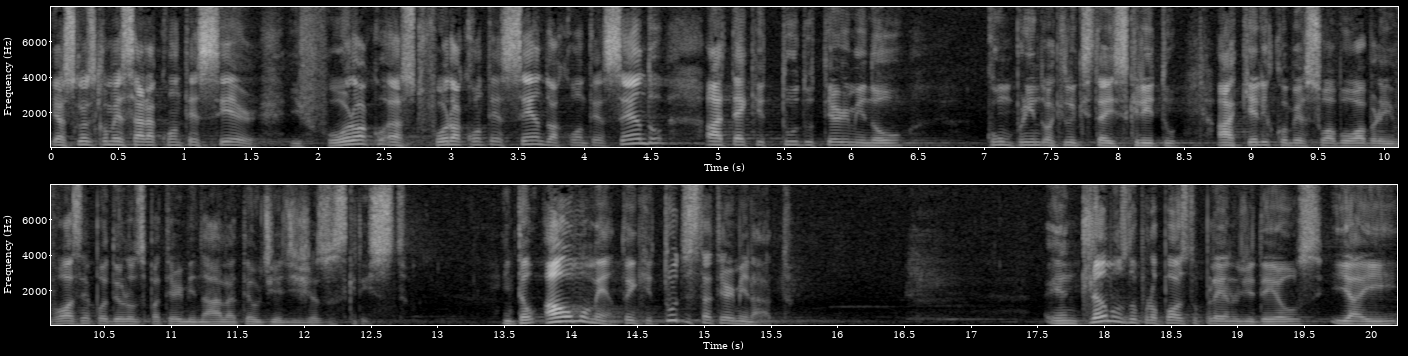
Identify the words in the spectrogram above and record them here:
E as coisas começaram a acontecer, e foram, foram acontecendo, acontecendo, até que tudo terminou cumprindo aquilo que está escrito: aquele que começou a boa obra em vós é poderoso para terminá-la até o dia de Jesus Cristo. Então, há um momento em que tudo está terminado. Entramos no propósito pleno de Deus e aí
